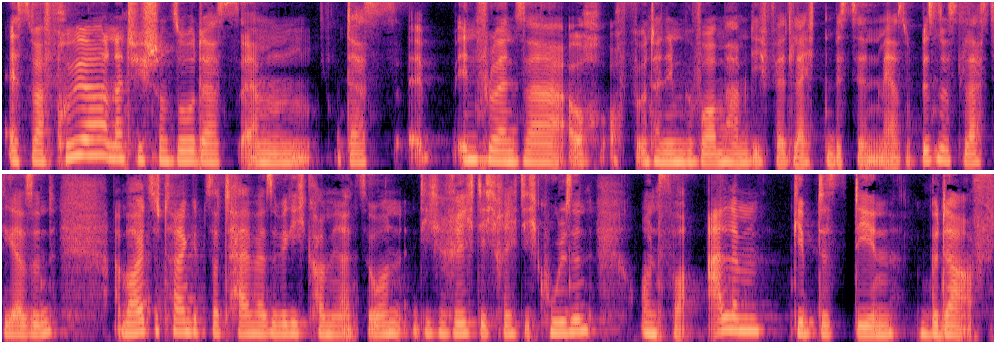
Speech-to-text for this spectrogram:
Es war früher natürlich schon so, dass, ähm, dass äh, Influencer auch, auch für Unternehmen geworben haben, die vielleicht ein bisschen mehr so businesslastiger sind. Aber heutzutage gibt es da teilweise wirklich Kombinationen, die richtig, richtig cool sind. Und vor allem gibt es den Bedarf.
